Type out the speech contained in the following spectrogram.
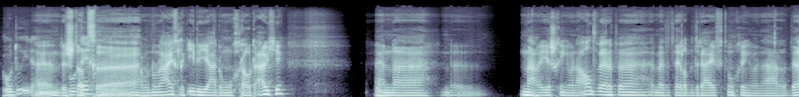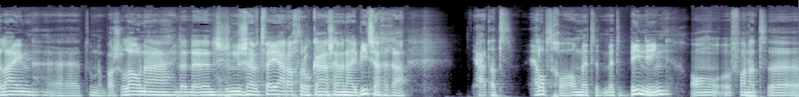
Hoe doe je dat? dus dat, we doen eigenlijk ieder jaar doen we een groot uitje. En de, nou, eerst gingen we naar Antwerpen met het hele bedrijf. Toen gingen we naar Berlijn. Uh, toen naar Barcelona. nu zijn we twee jaar achter elkaar zijn we naar Ibiza gegaan. Ja, dat helpt gewoon met de, met de binding gewoon van, het, uh,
